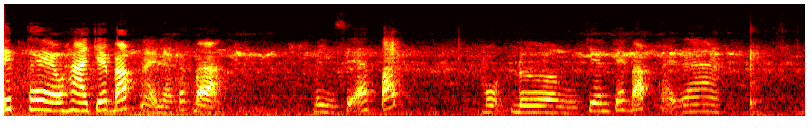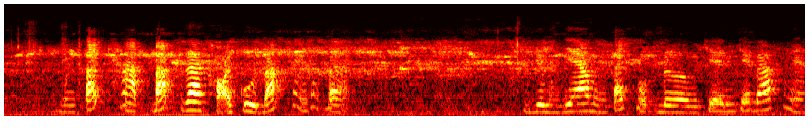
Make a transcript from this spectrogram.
Tiếp theo hai trái bắp này nè các bạn. Mình sẽ tách một đường trên cái bắp này ra. Mình tách hạt bắp ra khỏi cùi bắp nha các bạn. Dùng dao mình tách một đường trên trái bắp nè.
